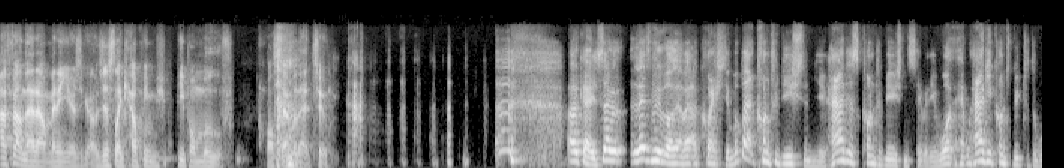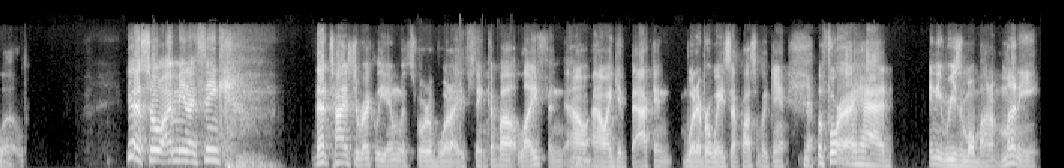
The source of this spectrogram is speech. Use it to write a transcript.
I found that out many years ago. It's just like helping people move. I'm all set with that too. okay, so let's move on about a question. What about contribution? You, how does contribution sit with you? What how, how do you contribute to the world? Yeah. So, I mean, I think that ties directly in with sort of what I think about life and how, Mm. how I give back in whatever ways I possibly can. Yeah. Before I had any reasonable amount of money,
